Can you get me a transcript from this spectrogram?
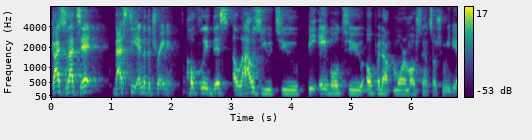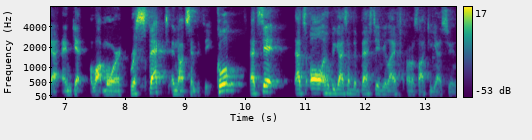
Guys, so that's it. That's the end of the training. Hopefully, this allows you to be able to open up more emotionally on social media and get a lot more respect and not sympathy. Cool. That's it. That's all. I hope you guys have the best day of your life. To talk to you guys soon.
